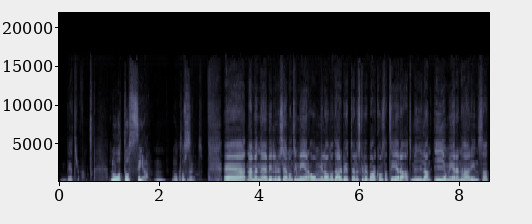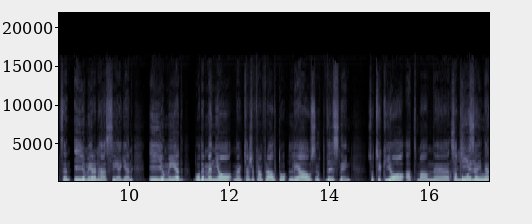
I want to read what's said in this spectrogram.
Det tror jag. Låt oss se. Mm, Låt oss se. Eh, nej men, eh, vill du säga någonting mer om Milano-derbyt eller ska vi bara konstatera att Milan i och med den här insatsen, i och med den här segern, i och med både Menjan men kanske framförallt då Leaos uppvisning så tycker jag att man eh, tar på sig en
